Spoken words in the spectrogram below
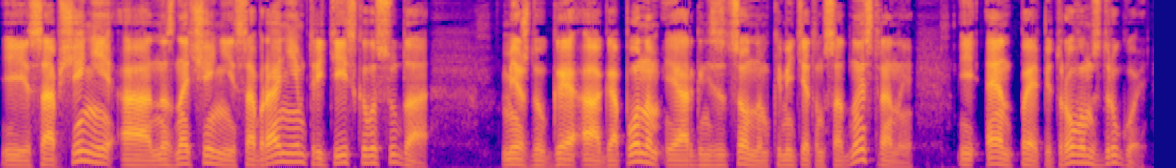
и сообщение о назначении собранием Третейского суда между Г.А. Гапоном и Организационным комитетом с одной стороны и Н.П. Петровым с другой –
